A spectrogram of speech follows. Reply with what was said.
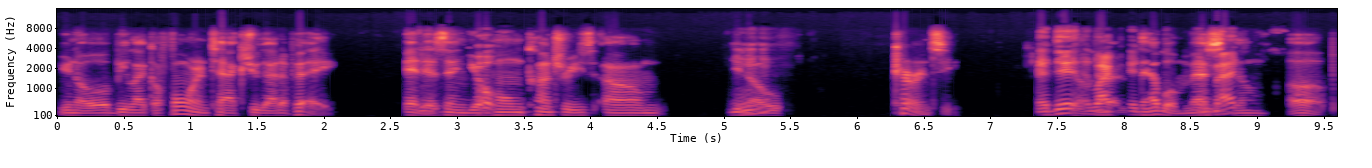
you know, it'll be like a foreign tax you gotta pay. and Yeah. it's in your Oh. home country's um, you Mhm. know, currency. And You then know, like that, it- that will mess imagine- them up.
